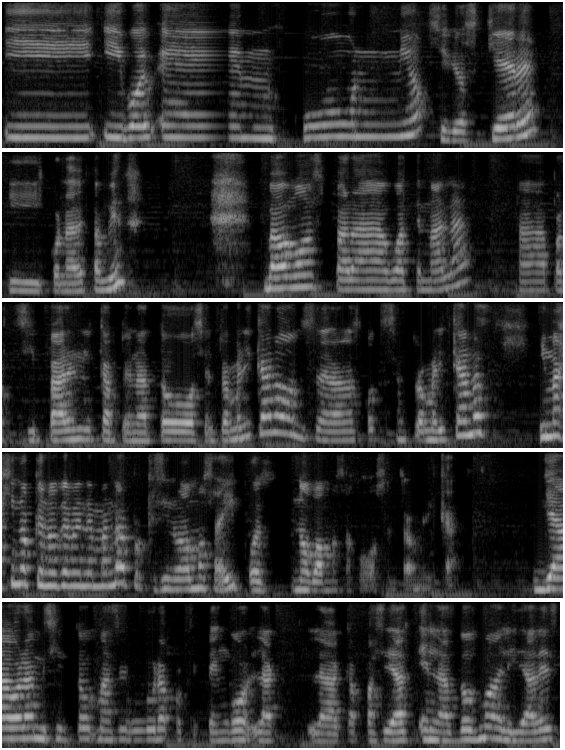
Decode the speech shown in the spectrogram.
Y, y voy en junio, si Dios quiere, y con AVE también. Vamos para Guatemala a participar en el campeonato centroamericano, donde se darán las cuotas centroamericanas. Imagino que nos deben de mandar, porque si no vamos ahí, pues no vamos a Juegos Centroamericanos. Ya ahora me siento más segura porque tengo la, la capacidad en las dos modalidades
